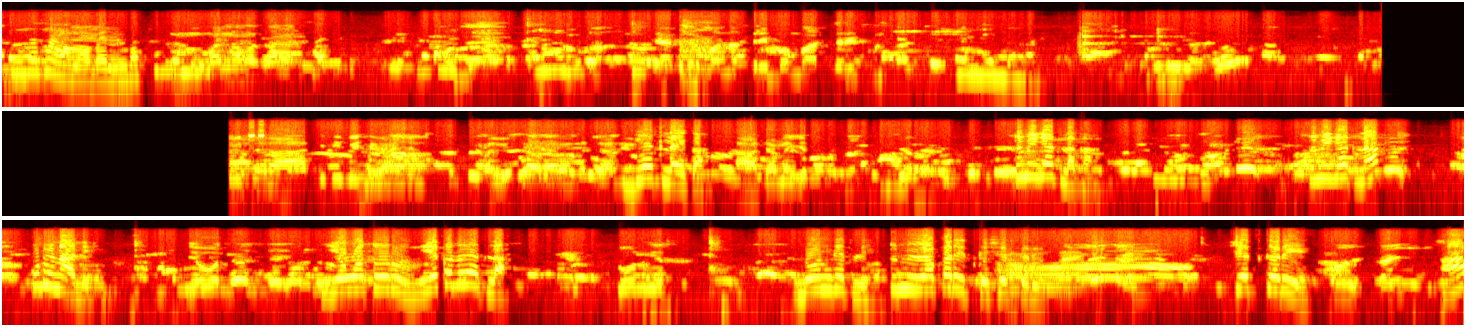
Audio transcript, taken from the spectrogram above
तुमचा सांगा मोबाईल नंबर. मोबाईल नंबर पन्नास त्रेपन्न बहात्तर विचारा किती पैसे राहिले घेतलाय का? हा त्याने घेतला. तुम्ही घेतला का? तुम्ही घेतला? कुठून आले? येवत यवतवरून. एकच घेतला? दोन घेतले. दोन घेतले. तुम्ही व्यापारी आहेत का शेतकरी? शेतकरी. हा?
